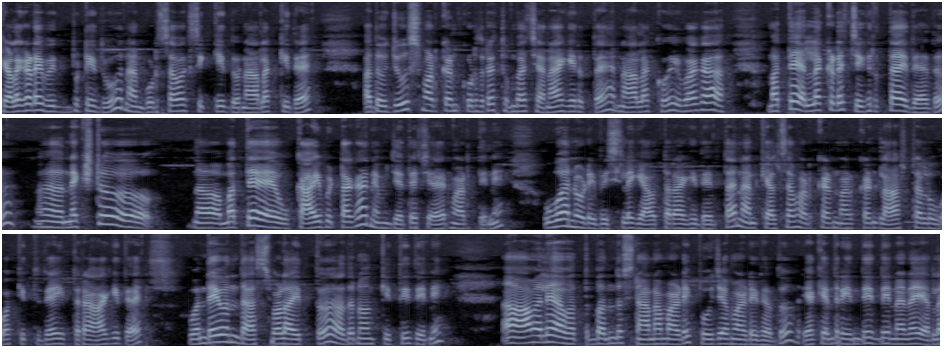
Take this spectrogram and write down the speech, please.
ಕೆಳಗಡೆ ಬಿದ್ದುಬಿಟ್ಟಿದ್ವು ನಾನು ಗುಡ್ಸೋವಾಗ ಸಿಕ್ಕಿದ್ದು ನಾಲ್ಕಿದೆ. ಅದು ಜ್ಯೂಸ್ ಮಾಡ್ಕೊಂಡು ಕುಡಿದ್ರೆ ತುಂಬ ಚೆನ್ನಾಗಿರುತ್ತೆ ನಾಲ್ಕು. ಇವಾಗ ಮತ್ತೆ ಎಲ್ಲ ಕಡೆ ಚಿಗುರ್ತಾ ಇದೆ ಅದು. ನೆಕ್ಸ್ಟು ಮತ್ತೆ ಕಾಯಿ ಬಿಟ್ಟಾಗ ನಿಮ್ಮ ಜೊತೆ ಶೇರ್ ಮಾಡ್ತೀನಿ. ಹೂವು ನೋಡಿ ಬಿಸಿಲಿಗೆ ಯಾವ ಥರ ಆಗಿದೆ ಅಂತ. ನಾನು ಕೆಲಸ ಮಾಡ್ಕೊಂಡು ಮಾಡ್ಕೊಂಡು ಲಾಸ್ಟಲ್ಲಿ ಹೂವು ಕಿತ್ತಿದೆ, ಈ ಥರ ಆಗಿದೆ. ಒಂದೇ ಒಂದು ದಾಸವಾಳ ಇತ್ತು ಅದನ್ನೊಂದು ಕಿತ್ತಿದ್ದೀನಿ. ಆಮೇಲೆ ಅವತ್ತು ಬಂದು ಸ್ನಾನ ಮಾಡಿ ಪೂಜೆ ಮಾಡಿರೋದು. ಯಾಕೆಂದರೆ ಹಿಂದಿನ ದಿನವೇ ಎಲ್ಲ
